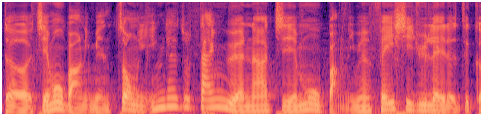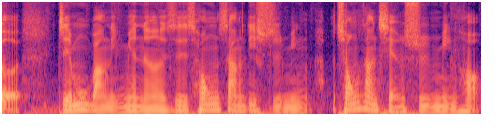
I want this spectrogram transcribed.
的节目榜里面，综艺应该说单元啊节目榜里面非戏剧类的这个节目榜里面呢是冲上第十名，冲上前十名哈。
